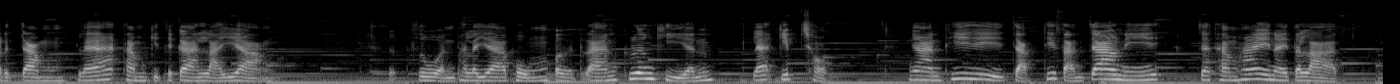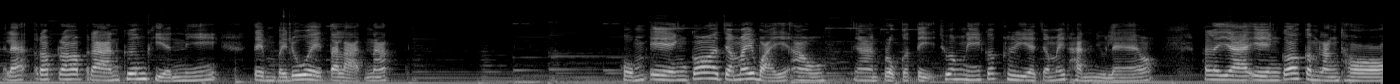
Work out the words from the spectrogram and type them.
ประจำและทำกิจการหลายอย่าง ส่วนภรรยาผมเปิดร้านเครื่องเขียนและกิฟช็อป งานที่จัดที่ศาลเจ้านี้จะทำให้ในตลาด และรอบๆร้านเครื่องเขียนนี้ เต็มไปด้วยตลาดนัด ผมเองก็จะไม่ไหวเอา งานปกติช่วงนี้ก็เคลียร์จะไม่ทันอยู่แล้ว ภรรยาเองก็กำลังท้อง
